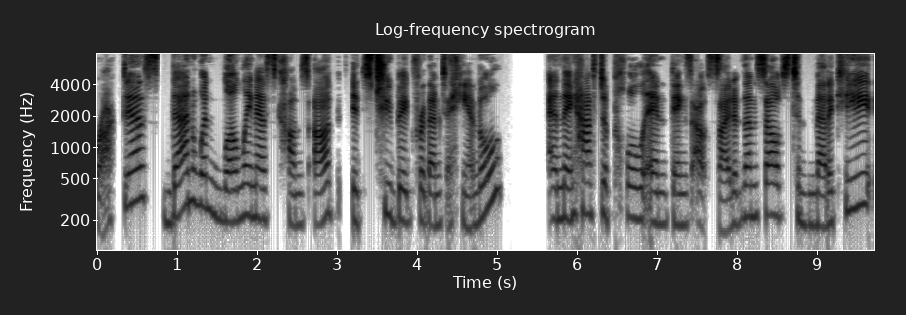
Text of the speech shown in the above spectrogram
practice, then when loneliness comes up, it's too big for them to handle. And they have to pull in things outside of themselves to medicate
